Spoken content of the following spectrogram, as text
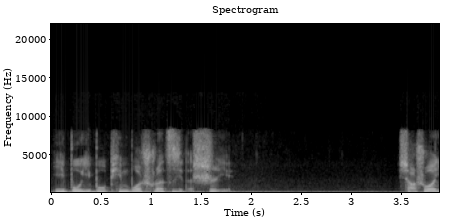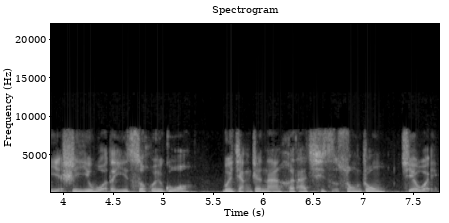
一步一步拼搏出了自己的事业。小说也是以我的一次回国，为蒋正南和他妻子送终结尾。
